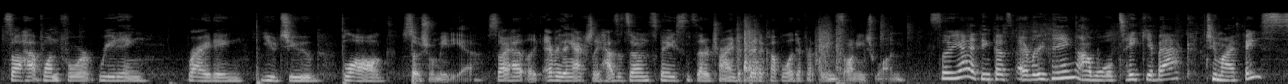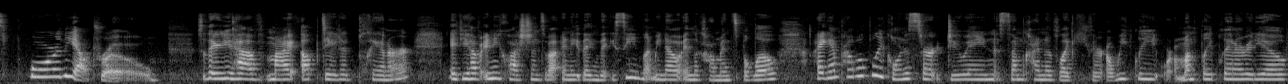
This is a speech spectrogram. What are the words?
So I'll have one for reading, writing, YouTube, blog, social media. So I had like everything actually has its own space instead of trying to fit a couple of different things on each one. So yeah, I think that's everything. I will take you back to my face for the outro. So there you have my updated planner. If you have any questions about anything that you've seen, let me know in the comments below. I am probably going to start doing some kind of like either a weekly or a monthly planner video.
